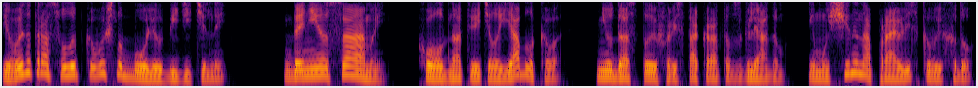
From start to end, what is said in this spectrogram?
и в этот раз улыбка вышла более убедительной. «Да не самый», — холодно ответила Яблокова, не удостоив аристократа взглядом, и мужчины направились к выходу.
